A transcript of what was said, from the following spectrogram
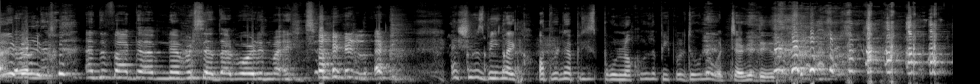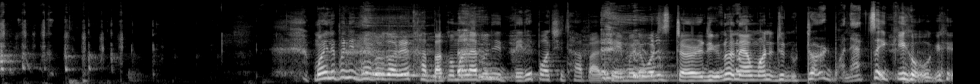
And the, fact, and the fact that I've never said that word in my entire life. And she was being like, Aparna, please pull knuckle. People don't know what turd is. मैले पनि गुगल गरेर थाहा पाएको मलाई पनि धेरै पछि थाहा पाएको थिएँ मैले what is turd you know I want to know turd भने चाहिँ के हो कि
